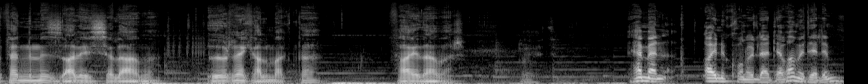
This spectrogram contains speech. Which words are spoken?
Efendimiz Aleyhisselam'ı örnek almakta fayda var. Evet. Hemen aynı konuyla devam edelim.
